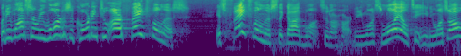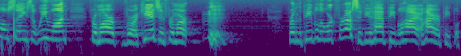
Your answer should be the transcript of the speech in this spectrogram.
But He wants to reward us according to our faithfulness. It's faithfulness that God wants in our heart. And He wants loyalty. And He wants all those things that we want from our, for our kids and from our. from the people that work for us if you have people hire, hire people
